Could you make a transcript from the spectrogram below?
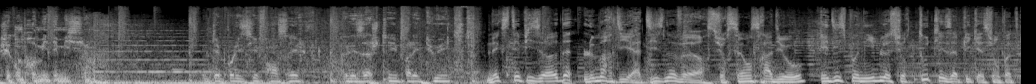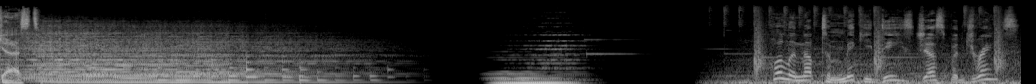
J'ai compromis des missions. Des policiers français les acheter, pas les tuer. Next épisode, le mardi à 19h sur Séance Radio, est disponible sur toutes les applications podcast. Pulling up to Mickey D's just for drinks?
